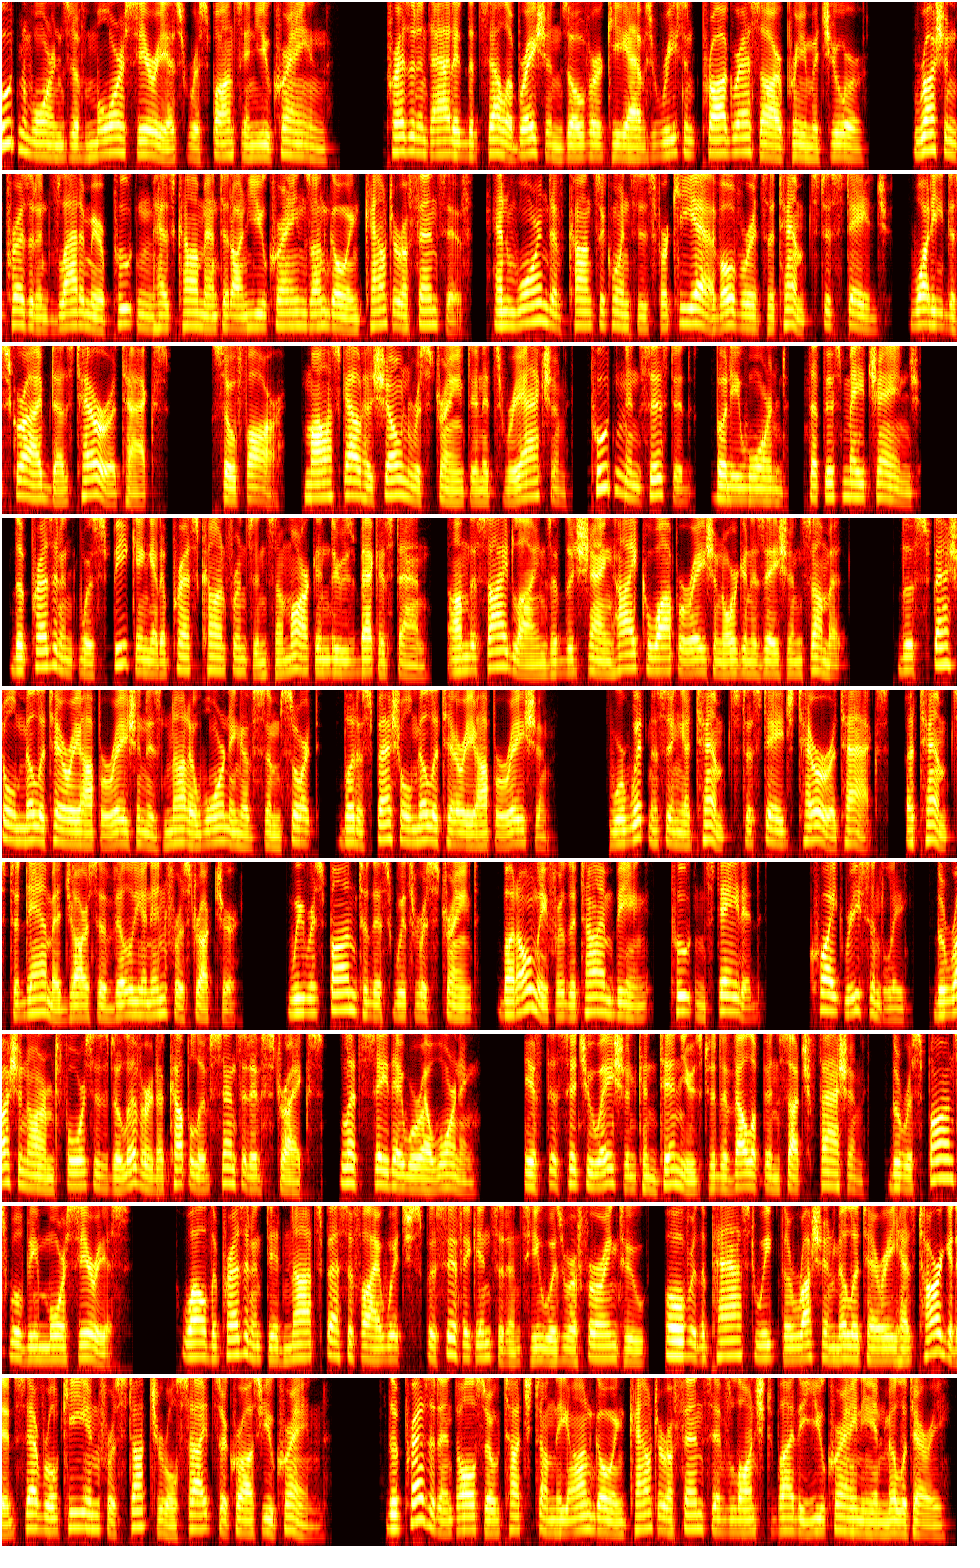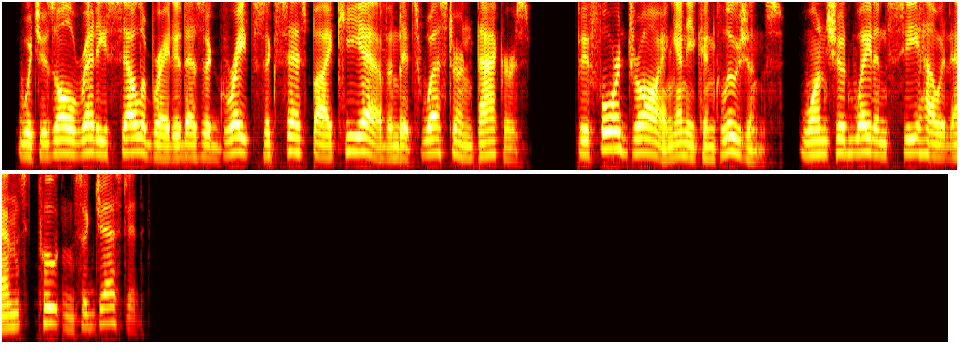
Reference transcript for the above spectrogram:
Putin warns of more serious response in Ukraine. President added that celebrations over Kiev's recent progress are premature. Russian President Vladimir Putin has commented on Ukraine's ongoing counteroffensive and warned of consequences for Kiev over its attempts to stage what he described as terror attacks. So far, Moscow has shown restraint in its reaction, Putin insisted, but he warned that this may change. The president was speaking at a press conference in Samarkand, Uzbekistan, on the sidelines of the Shanghai Cooperation Organization summit. The special military operation is not a warning of some sort, but a special military operation. We're witnessing attempts to stage terror attacks, attempts to damage our civilian infrastructure. We respond to this with restraint, but only for the time being, Putin stated. Quite recently, the Russian armed forces delivered a couple of sensitive strikes, let's say they were a warning. If the situation continues to develop in such fashion, the response will be more serious. While the president did not specify which specific incidents he was referring to, over the past week the Russian military has targeted several key infrastructural sites across Ukraine. The president also touched on the ongoing counteroffensive launched by the Ukrainian military, which is already celebrated as a great success by Kiev and its Western backers. Before drawing any conclusions, one should wait and see how it ends, Putin suggested.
